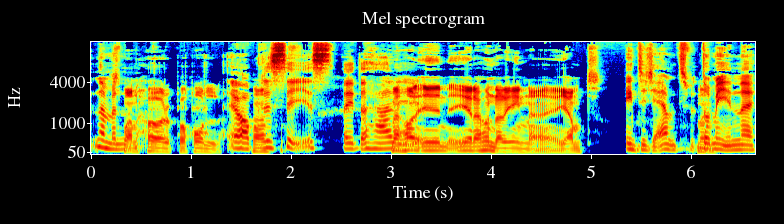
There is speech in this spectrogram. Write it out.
nej men, Man hör på håll. ja precis. Det, det här Men är har, i- era hundar är inne jämt? inte jämt, Nej. de är inne.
